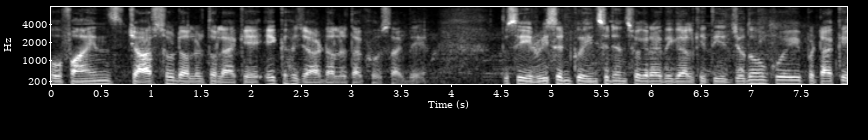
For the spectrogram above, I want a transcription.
ਉਹ ਫਾਈਨਸ 400 ਡਾਲਰ ਤੋਂ ਲੈ ਕੇ 1000 ਡਾਲਰ ਤੱਕ ਹੋ ਸਕਦੇ ਆ। ਤੁਸੀਂ ਰੀਸੈਂਟ ਕੋਈ ਇਨਸੀਡੈਂਟਸ ਵਗੈਰਾ ਦੀ ਗੱਲ ਕੀਤੀ ਹੈ ਜਦੋਂ ਕੋਈ ਪਟਾਕੇ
